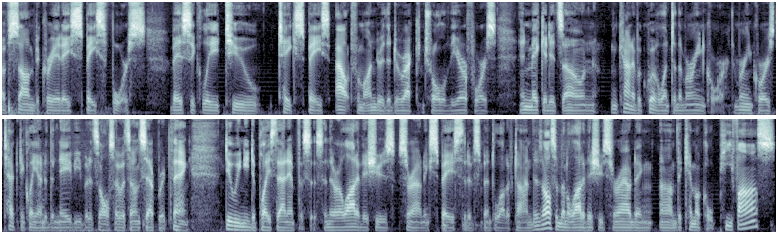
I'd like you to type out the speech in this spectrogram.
of some to create a space force, basically to take space out from under the direct control of the Air Force and make it its own, kind of equivalent to the Marine Corps. The Marine Corps is technically under the Navy, but it's also its own separate thing do we need to place that emphasis? And there are a lot of issues surrounding space that have spent a lot of time. There's also been a lot of issues surrounding um, the chemical PFAS,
